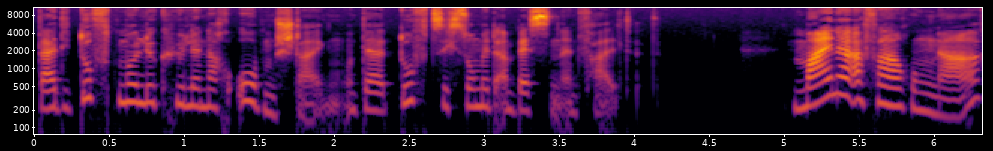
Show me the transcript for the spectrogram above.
da die Duftmoleküle nach oben steigen und der Duft sich somit am besten entfaltet. Meiner Erfahrung nach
